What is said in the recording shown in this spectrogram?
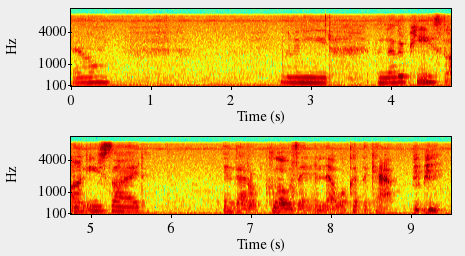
down. I'm gonna need another piece on each side and that'll close it and then we'll cut the cap.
